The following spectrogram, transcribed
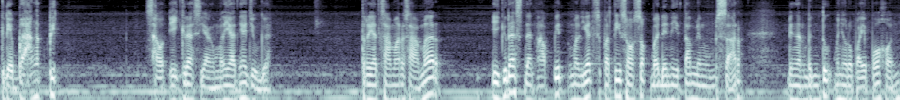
Gede banget, Pit. Saut Igras yang melihatnya juga. Terlihat samar-samar, Igras dan Apit melihat seperti sosok badan hitam yang besar dengan bentuk menyerupai pohon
